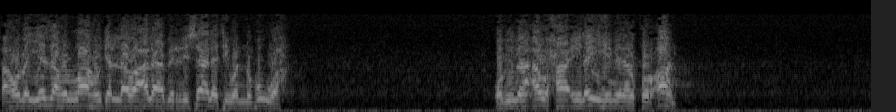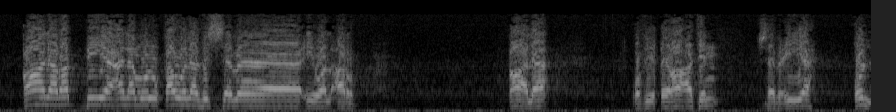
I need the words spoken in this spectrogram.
فهو ميزه الله جل وعلا بالرسالة والنبوة وبما أوحى إليه من القرآن. قال ربي يعلم القول في السماء والأرض. قال وفي قراءة سبعية قل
